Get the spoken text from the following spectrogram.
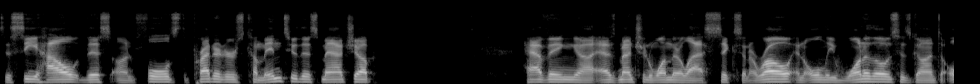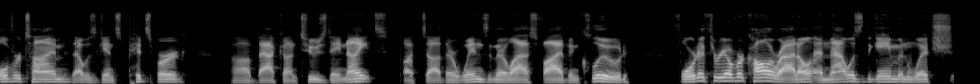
to see how this unfolds. The Predators come into this matchup having, uh, as mentioned, won their last six in a row, and only one of those has gone to overtime. That was against Pittsburgh uh, back on Tuesday night. But uh, their wins in their last five include four to three over Colorado, and that was the game in which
